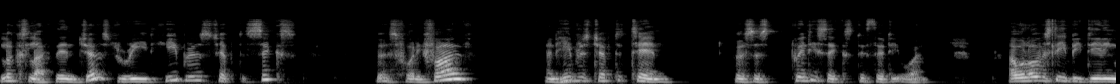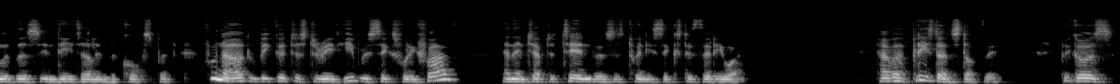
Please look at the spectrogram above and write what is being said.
looks like, then just read Hebrews chapter 6, verse 45, and Hebrews chapter 10, verses 26 to 31. I will obviously be dealing with this in detail in the course, but for now it would be good just to read Hebrews 6:45 and then chapter 10 verses 26 to 31. However, please don't stop there, because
